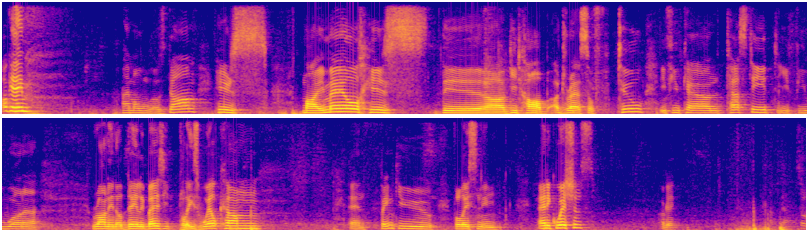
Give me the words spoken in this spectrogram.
Okay, I'm almost done. Here's my email. Here's the uh, GitHub address of tool. If you can test it, if you wanna run it on a daily basis, please welcome. And thank you for listening. Any questions? Okay. So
